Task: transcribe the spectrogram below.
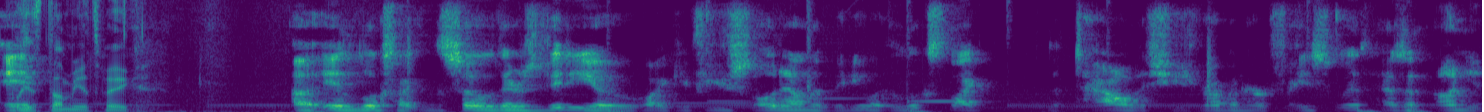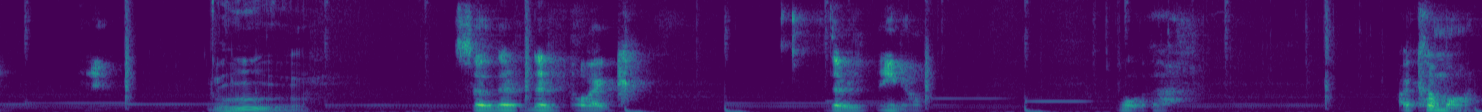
please it, tell me it's fake uh, it looks like so. There's video. Like if you slow down the video, it looks like towel that she's rubbing her face with has an onion. In it. Ooh So they're, they're like, they're you know, well, like come on.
